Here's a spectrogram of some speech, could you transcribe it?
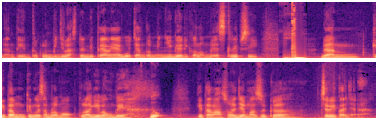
nanti untuk lebih jelas dan detailnya gue cantumin juga di kolom deskripsi. Dan kita mungkin gak usah berlama waktu lagi Bang B ya. Yuk. kita langsung aja masuk ke ceritanya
